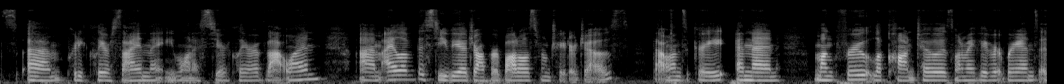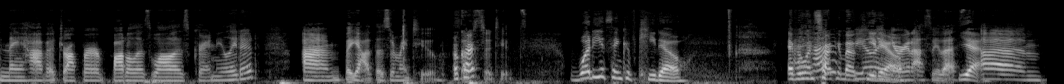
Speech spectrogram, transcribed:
It's um, pretty clear sign that you want to steer clear of that one. Um, I love the stevia dropper bottles from Trader Joe's. That one's great. And then monk fruit, Lakanto is one of my favorite brands, and they have a dropper bottle as well as granulated. Um, but yeah, those are my two Okay. substitutes. What do you think of keto? Everyone's talking about keto. You're going to ask me this. Yeah. Um,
